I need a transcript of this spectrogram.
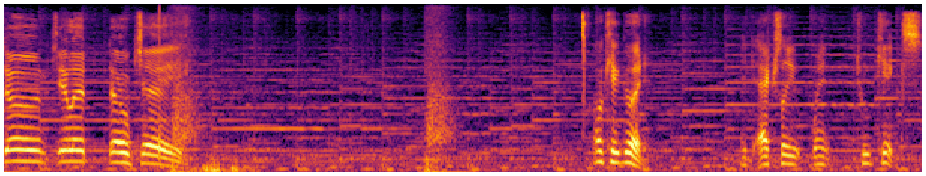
Don't kill it. Okay. Okay, good. It actually went two kicks.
